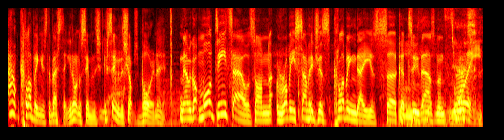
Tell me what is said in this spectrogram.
out clubbing is the best thing. You don't want to see him in the. Sh- see him in the shop's boring, isn't it? Now we've got more details on Robbie Savage's clubbing days, circa 2003.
